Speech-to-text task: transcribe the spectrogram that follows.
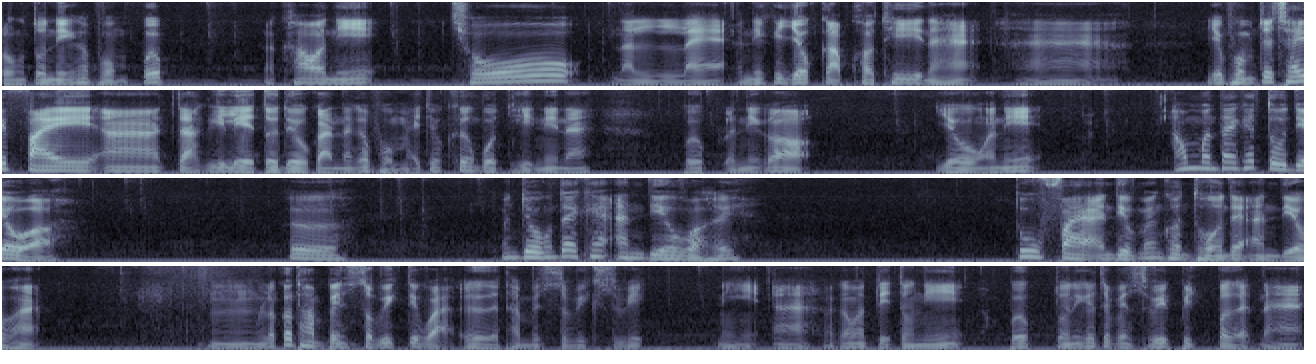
ลงตัวนี้ครับผมปุ๊บแล้วเข้าอันนี้โชว์นั่นแหละ อันนี้ก็ยกกลับเข้าที่นะฮะอ่าเดี๋ยวผมจะใช้ไฟอ่าจากรีเลย์ตัวเดียวกันนะครับผมไอ้เจ้าเครื่องบดหินนี่นะ ปุ๊บแล้วนี่ก็โยงอันนี้ เอามันได้แค่ตัวเดียวเหรอ เออ มันโยงได้แค่อันเดียววะเฮ้ย ตู้ไฟอันเดียวแม่ง control ได้อันเดียวฮะ อืม แล้วก็ทำเป็นสวิตช์ดีกว่า เออทำเป็นสวิตช์สวิตช์นี่ อะ แล้วก็มาติดตรงนี้ปุ๊บ ตัวนี้ก็จะเป็นสวิตช์ปิดเปิดนะฮะ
